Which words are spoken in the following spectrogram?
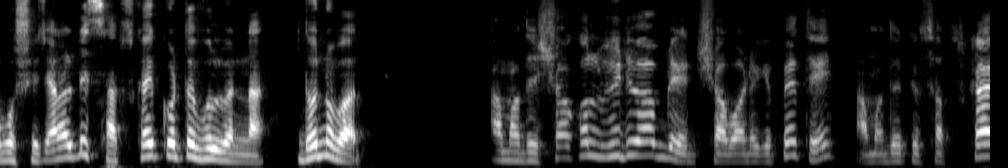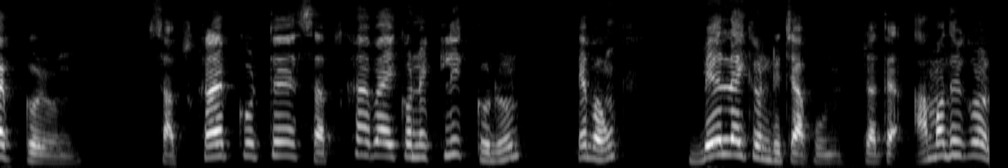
অবশ্যই চ্যানেলটি সাবস্ক্রাইব করতে ভুলবেন না। ধন্যবাদ। আমাদের সকল ভিডিও আপডেট সবার আগে পেতে আমাদেরকে সাবস্ক্রাইব করুন। সাবস্ক্রাইব করতে সাবস্ক্রাইব আইকনে ক্লিক করুন এবং বেল আইকনটি চাপুন, যাতে আমাদের কোনো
